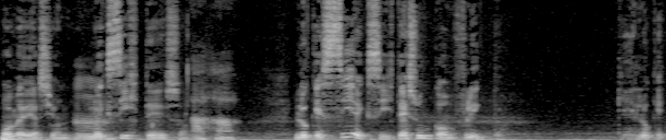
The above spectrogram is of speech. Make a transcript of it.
o mediación. No mm. existe eso. Lo que sí existe es un conflicto es lo que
